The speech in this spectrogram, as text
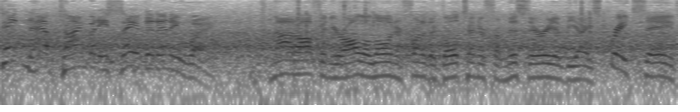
Didn't have time, but he saved it anyway. Not often you're all alone in front of the goaltender from this area of the ice. Great save.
